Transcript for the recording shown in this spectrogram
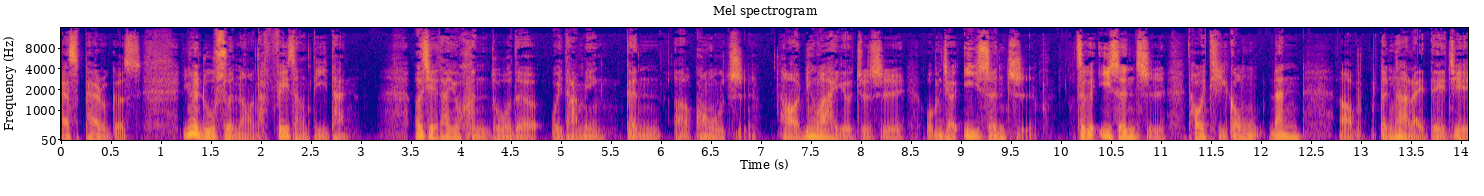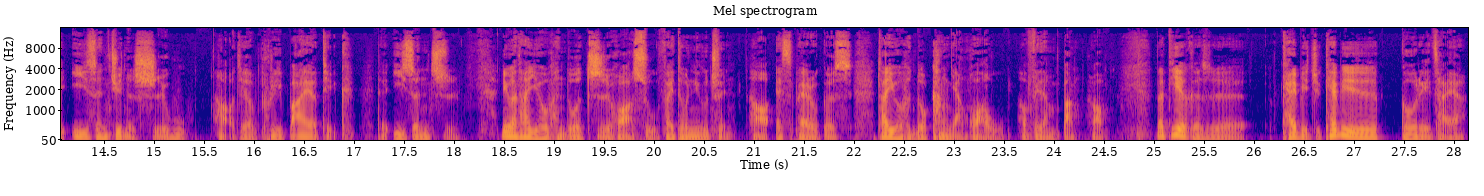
（asparagus），因为芦笋哦它非常低碳，而且它有很多的维他命跟呃矿物质。好，另外还有就是我们叫益生质。这个益生质它会提供咱啊等下来的这些益生菌的食物，好叫 prebiotic 的益生质。另外它也有很多植化素 phytonutrient，好 asparagus 它有很多抗氧化物，好非常棒。好，那第二个是 cabbage，cabbage 是高丽菜啊，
